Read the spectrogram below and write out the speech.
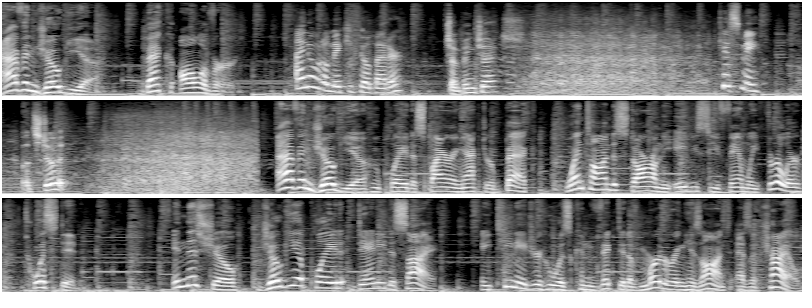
Avan Jogia, Beck Oliver. I know it'll make you feel better. Jumping jacks? Kiss me. Let's do it. Avan Jogia, who played aspiring actor Beck, went on to star on the ABC family thriller Twisted. In this show, Jogia played Danny Desai, a teenager who was convicted of murdering his aunt as a child,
